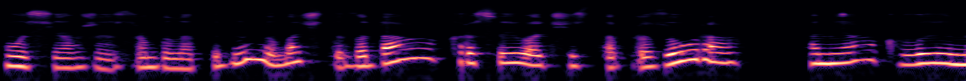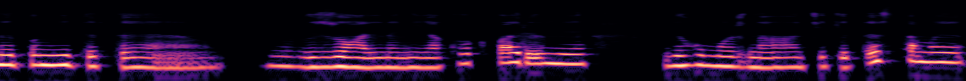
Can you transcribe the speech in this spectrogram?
Ось я вже зробила підміну. Бачите, вода красива, чиста, прозора. Аміак ви не помітите візуально ніяк в акваріумі, його можна тільки тестами е,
